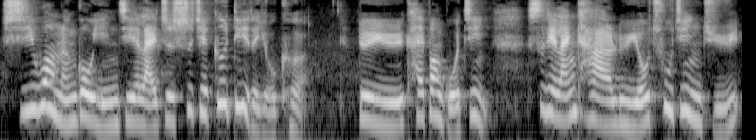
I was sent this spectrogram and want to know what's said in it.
希望能够迎接来自世界各地的游客。对于开放国境，斯里兰卡旅游促进局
